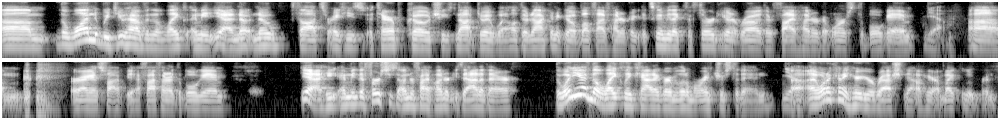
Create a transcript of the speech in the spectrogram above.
Um, the one we do have in the like, I mean, yeah, no, no thoughts, right? He's a terrible coach. He's not doing well. They're not going to go above 500. It's going to be like the third year in a row. They're 500 or worse the bowl game. Yeah. Um, or I guess five, yeah, 500 the bowl game. Yeah. He, I mean, the first he's under 500, he's out of there. The one you have in the likely category, I'm a little more interested in. Yeah. Uh, I want to kind of hear your rationale here on Mike Bloomgren.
